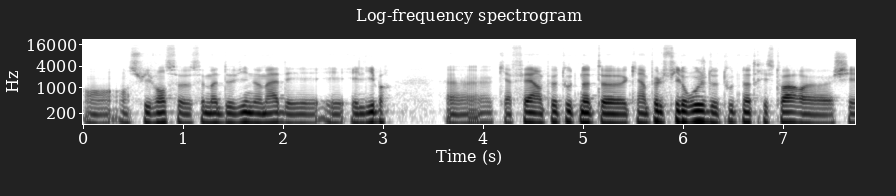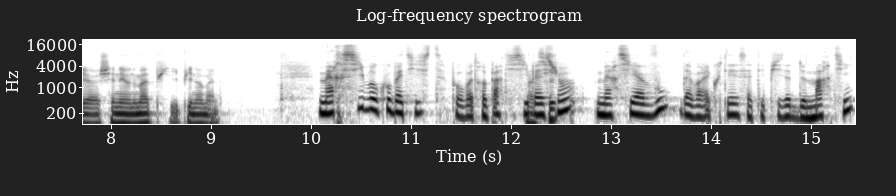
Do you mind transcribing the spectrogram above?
en, en, suivant ce, mode de vie nomade et, libre. Euh, qui a fait un peu toute notre, euh, qui est un peu le fil rouge de toute notre histoire euh, chez, chez Néonomade puis, puis Nomade. Merci beaucoup Baptiste pour votre participation. Merci, à vous d'avoir écouté cet épisode de Marty.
